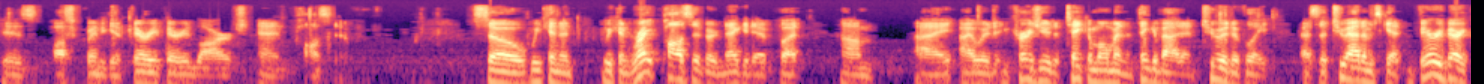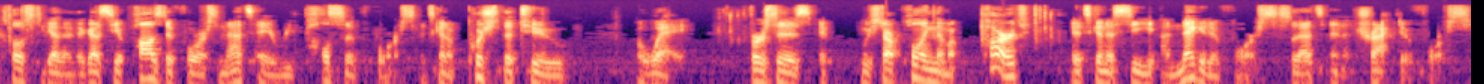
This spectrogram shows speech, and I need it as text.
is also going to get very, very large and positive. So we can we can write positive or negative, but um, I, I would encourage you to take a moment and think about it intuitively. As the two atoms get very, very close together, they're going to see a positive force, and that's a repulsive force. It's going to push the two away. Versus if we start pulling them apart, it's going to see a negative force. So that's an attractive force.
